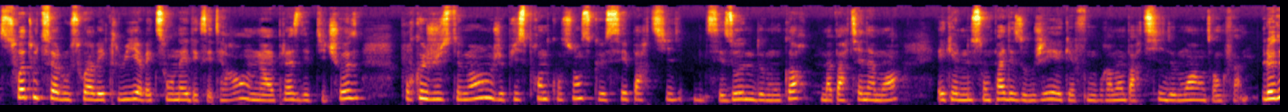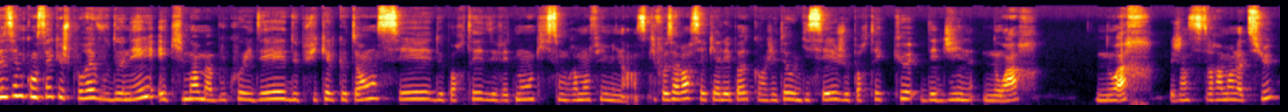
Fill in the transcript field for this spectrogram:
soit toute seule ou soit avec lui, avec son aide, etc. On met en place des petites choses pour que justement je puisse prendre conscience que ces parties, ces zones de mon corps m'appartiennent à moi et qu'elles ne sont pas des objets et qu'elles font vraiment partie de moi en tant que femme. Le deuxième conseil que je pourrais vous donner et qui moi m'a beaucoup aidé depuis quelques temps, c'est de porter des vêtements qui sont vraiment féminins. Ce qu'il faut savoir c'est qu'à l'époque quand j'étais au lycée, je portais que des jeans noirs. Noirs, j'insiste vraiment là-dessus,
